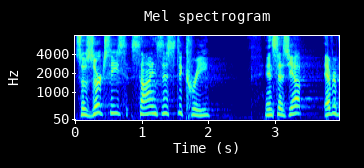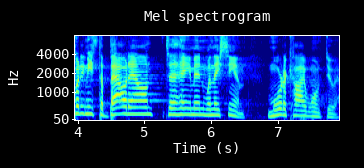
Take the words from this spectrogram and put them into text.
So Xerxes signs this decree and says, Yep, everybody needs to bow down to Haman when they see him. Mordecai won't do it.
